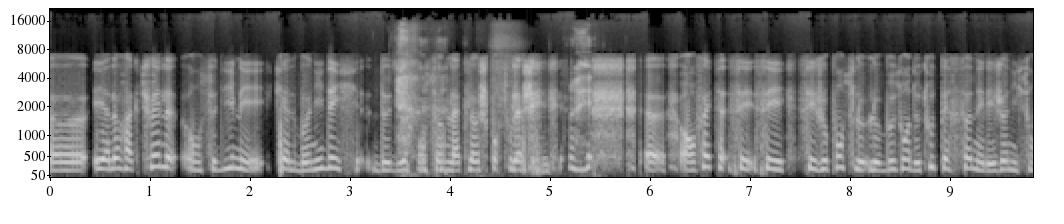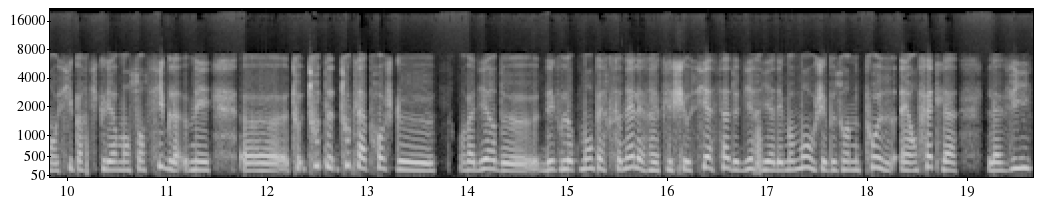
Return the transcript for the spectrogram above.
Euh, et à l'heure actuelle, on se dit mais quelle bonne idée de dire qu'on sonne la cloche pour tout lâcher. Euh, en fait, c'est, je pense, le, besoin de toute personne et les jeunes y sont aussi particulièrement sensibles. Mais euh, toute, l'approche de, on va dire, de développement personnel réfléchit aussi à ça, de dire il y a des moments où j'ai besoin de pause. Et en fait, la, la vie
